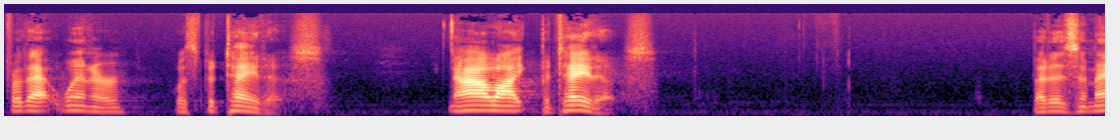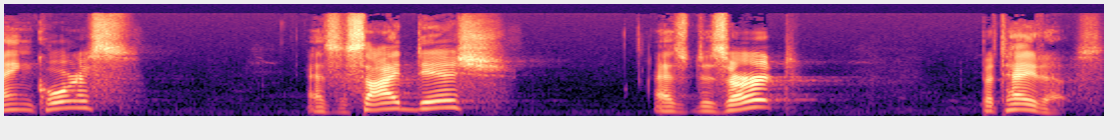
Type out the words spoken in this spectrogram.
for that winter was potatoes. Now, I like potatoes. But as a main course, as a side dish, as dessert, potatoes.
